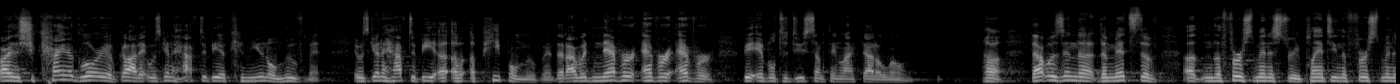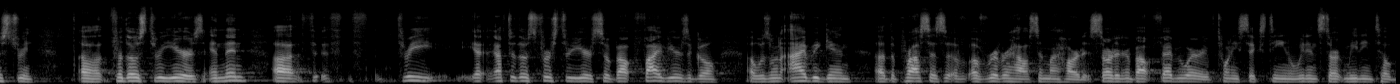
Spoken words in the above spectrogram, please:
by the Shekinah glory of God, it was going to have to be a communal movement. It was going to have to be a, a, a, people movement, that I would never, ever, ever be able to do something like that alone. Uh, that was in the, the midst of uh, the first ministry, planting the first ministry uh, for those three years. And then uh, th- th- three, after those first three years, so about five years ago, uh, was when I began uh, the process of, of River House in my heart. It started in about February of 2016, and we didn't start meeting until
